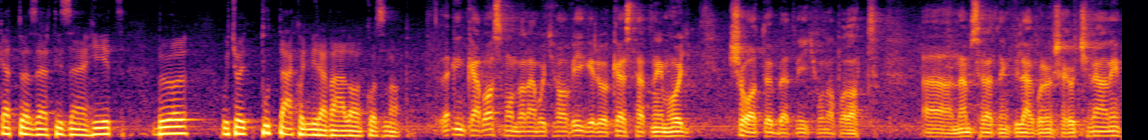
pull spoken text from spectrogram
2017-ből, úgyhogy tudták, hogy mire vállalkoznak. Leginkább azt mondanám, hogy ha a végéről kezdhetném, hogy soha többet négy hónap alatt nem szeretnénk világbajnokságot csinálni,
